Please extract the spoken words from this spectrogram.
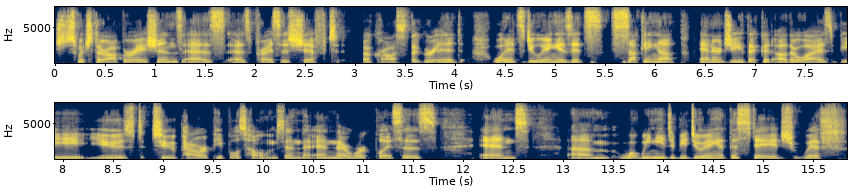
switch their operations as as prices shift across the grid. What it's doing is it's sucking up energy that could otherwise be used to power people's homes and and their workplaces. And um, what we need to be doing at this stage with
